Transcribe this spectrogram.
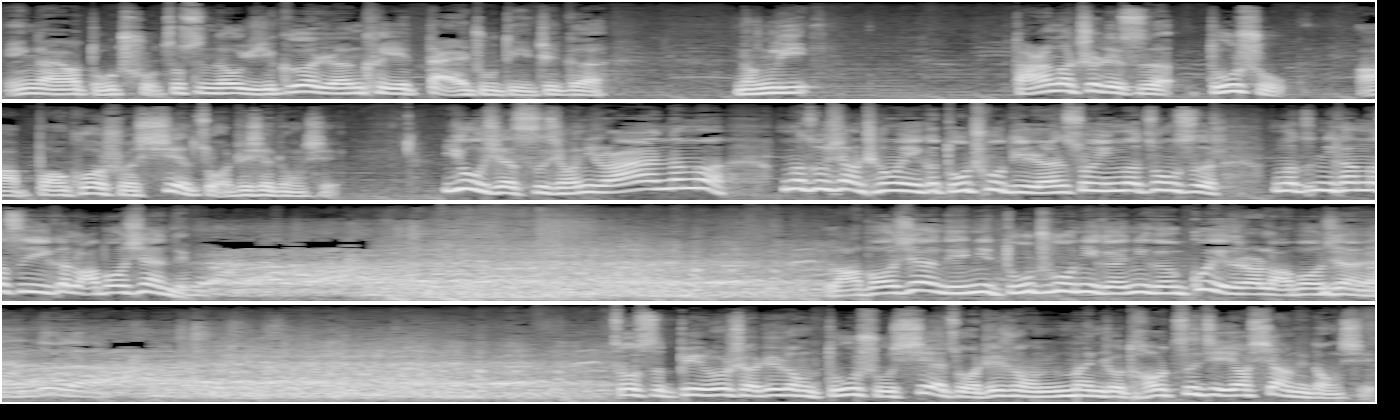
应该要独处，就是有一个人可以待住的这个能力。当然，我指的是读书啊，包括说写作这些东西。有些事情，你说哎，那我我就想成为一个独处的人，所以我总是我，你看我是一个拉保险的。拉保险的，你独处，你跟你跟鬼在这拉保险呢，对不对？就是比如说这种读书写作这种闷着头自己要想的东西，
